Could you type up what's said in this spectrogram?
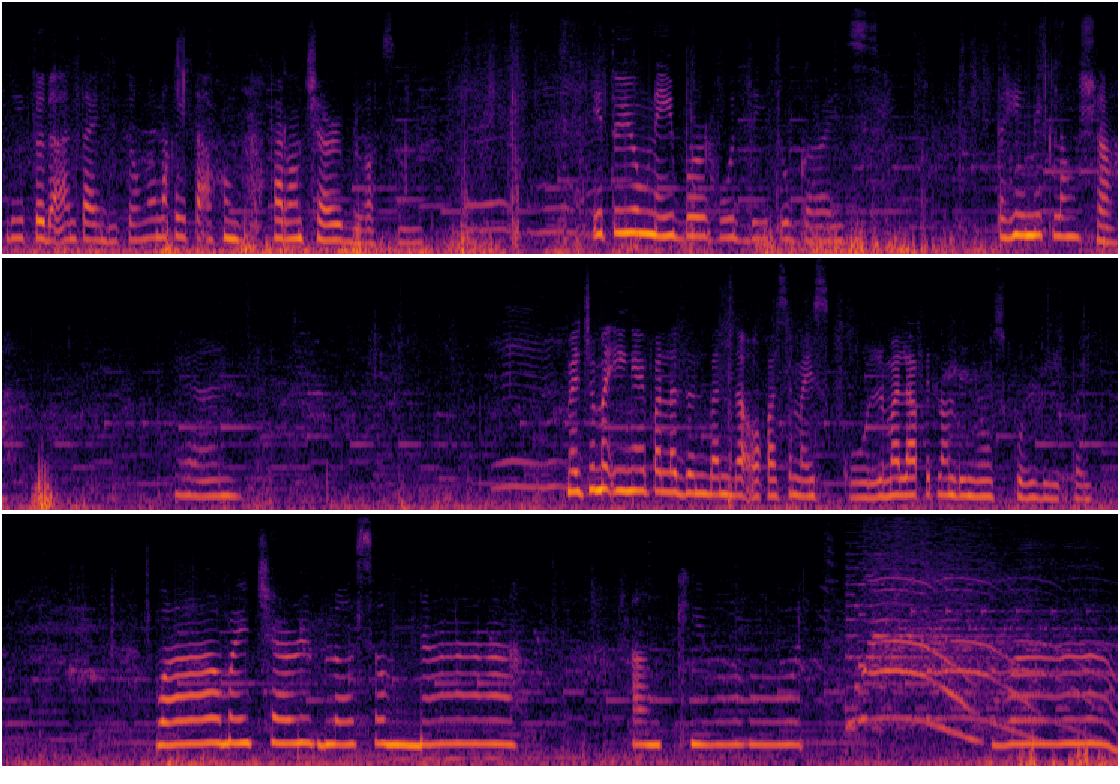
Dito, daan tayo dito. May nakita akong parang cherry blossom. Ito yung neighborhood dito, guys. Tahimik lang siya. Ayan. Medyo maingay pala dun banda o kasi may school. Malapit lang din yung school dito. Wow, may cherry blossom na. Ang cute. Wow.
